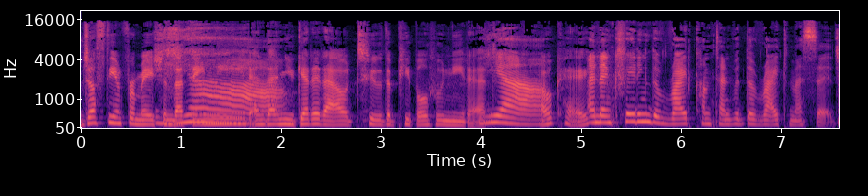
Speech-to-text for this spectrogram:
just the information that they need, and then you get it out to the people who need it. Yeah. Okay. And then creating the right content with the right message,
